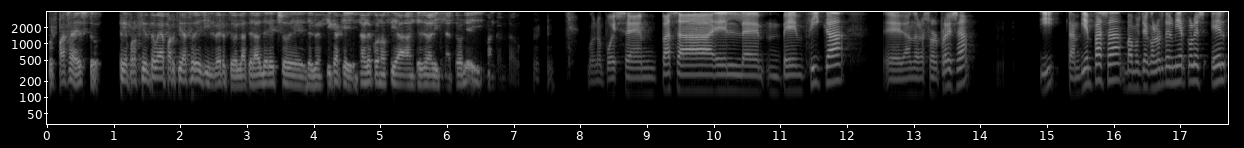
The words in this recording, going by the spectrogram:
pues pasa esto. Que por cierto, vaya partidazo de Gilberto, el lateral derecho de- del Benfica, que no le conocía antes de la eliminatoria y me ha encantado. Bueno, pues em, pasa el em, Benfica eh, dando la sorpresa. Y también pasa, vamos ya con los del miércoles, el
